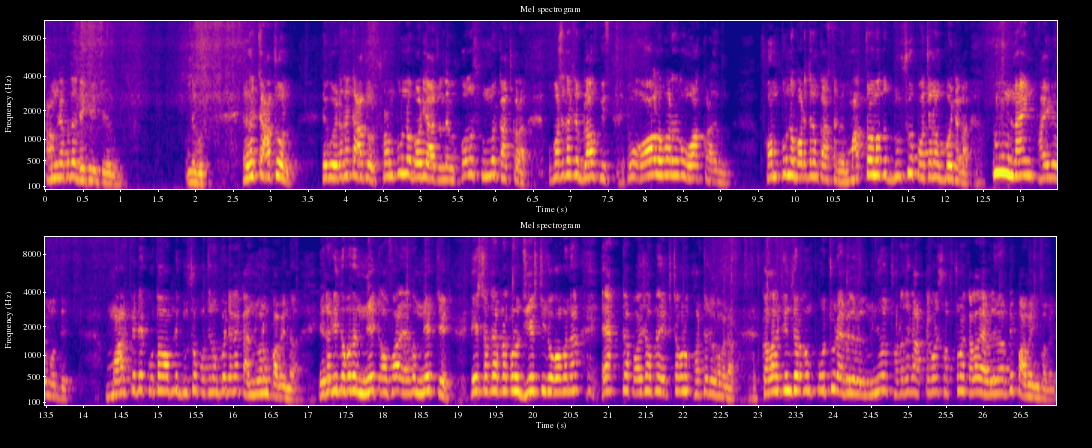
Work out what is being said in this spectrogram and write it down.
সামনে আপনাদের দেখিয়ে দিচ্ছি, দেখুন। দেখুন। এটা থাকছে আঁচল। দেখুন, এটা থাকছে আঁচল, সম্পূর্ণ বডি আঁচল, দেখুন, কত সুন্দর কাজ করা। ওপাশে থাকছে ব্লাউজ পিস এবং অল ওভার এরকম ওয়ার্ক করা, দেখুন। সম্পূর্ণ এরকম কাজ থাকবে। মাত্র মাত্র দুশো পঁচানব্বই টাকা টু নাইন ফাইভের মধ্যে। মার্কেটে কোথাও আপনি দুশো পঁচানব্বই টাকায় কাঞ্জিবরম পাবেন না। এটা কিন্তু আমাদের নেট অফার একদম নেট রেট এর সাথে আপনার কোনো জিএসটি যোগ হবে না, একটা পয়সা আপনার এক্সট্রা কোনো খরচা যোগ হবে না। কালার কিন্তু এরকম প্রচুর অ্যাভেলেবেল মিনিমাম ছটা থেকে আটটা করে সবসময় কালার অ্যাভেলেবেল আপনি পাবেনই পাবেন।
